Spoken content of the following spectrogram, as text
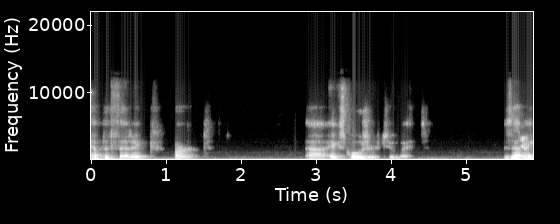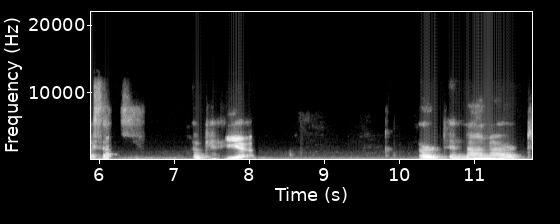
empathetic art uh, exposure to it. Does that Yeah. make sense? Okay, Yeah. art and non-art,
